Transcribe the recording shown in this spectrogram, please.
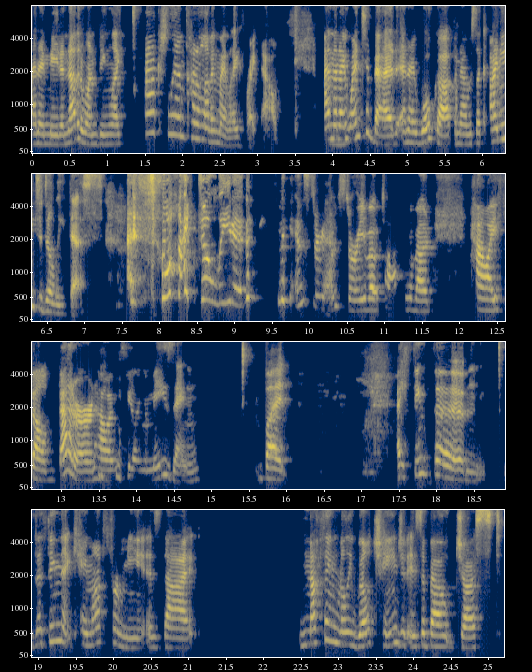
and I made another one being like, actually, I'm kind of loving my life right now. And then I mm-hmm. went to bed and I woke up and I was like, I need to delete this. And so I deleted the Instagram story about talking about how I felt better and how I was feeling amazing. But I think the the thing that came up for me is that nothing really will change. It is about just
